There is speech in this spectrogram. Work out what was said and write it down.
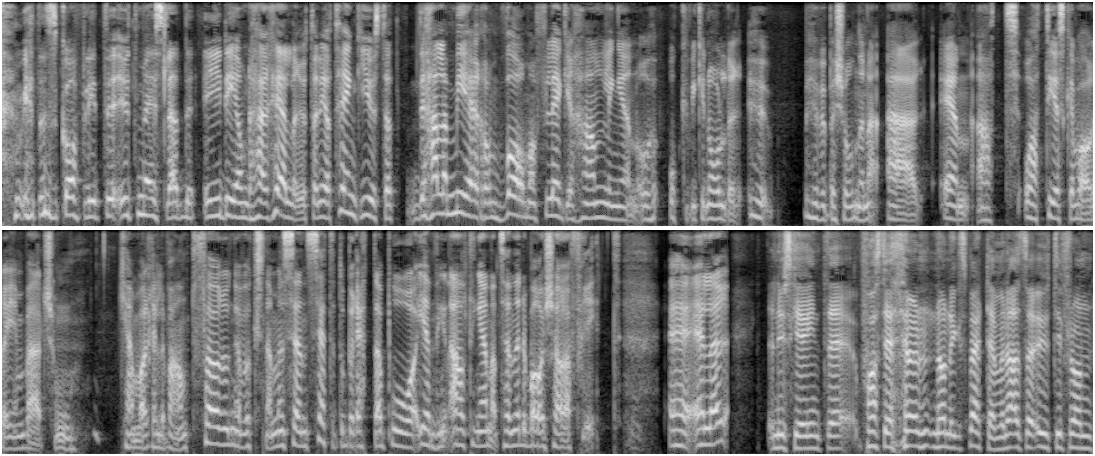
vetenskapligt utmejslad idé om det här heller, utan jag tänker just att det handlar mer om var man förlägger handlingen och, och vilken ålder huvudpersonerna är än att, och att det ska vara i en värld som kan vara relevant för unga vuxna. Men sen sättet att berätta på egentligen allting annat, sen är det bara att köra fritt. Eh, eller? Nu ska jag inte påstå att jag är någon expert här, men alltså utifrån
